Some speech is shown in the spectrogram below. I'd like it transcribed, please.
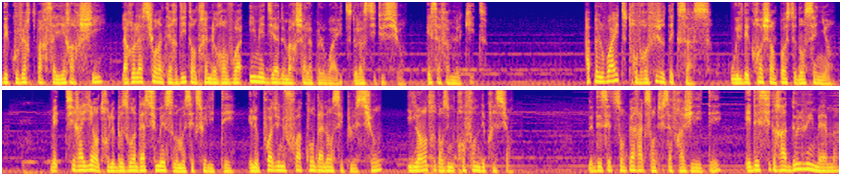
Découverte par sa hiérarchie, la relation interdite entraîne le renvoi immédiat de Marshall Applewhite de l'institution, et sa femme le quitte. Applewhite trouve refuge au Texas, où il décroche un poste d'enseignant. Mais tiraillé entre le besoin d'assumer son homosexualité et le poids d'une foi condamnant ses pulsions, il entre dans une profonde dépression. Le décès de son père accentue sa fragilité et décidera de lui-même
